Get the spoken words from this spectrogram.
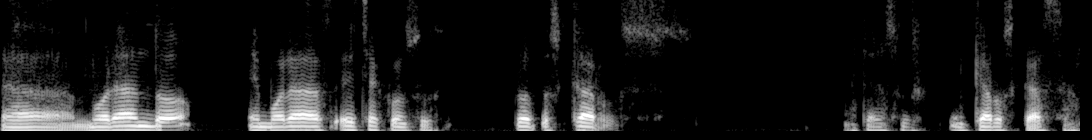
ah, morando en moradas hechas con sus propios carros. Están en sus en carros casa.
